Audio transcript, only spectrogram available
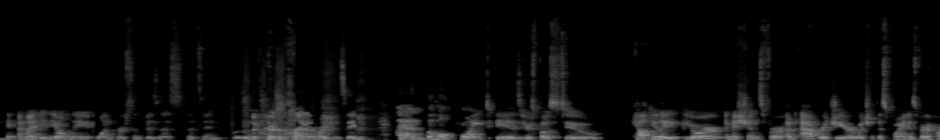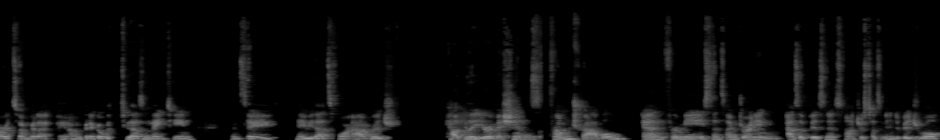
I think I might be the only one person business that's in tourism declares a climate emergency. And the whole point is you're supposed to calculate your emissions for an average year, which at this point is very hard. So I'm gonna, you know, I'm gonna go with 2019 and say maybe that's more average. Calculate your emissions from travel. And for me, since I'm joining as a business, not just as an individual,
